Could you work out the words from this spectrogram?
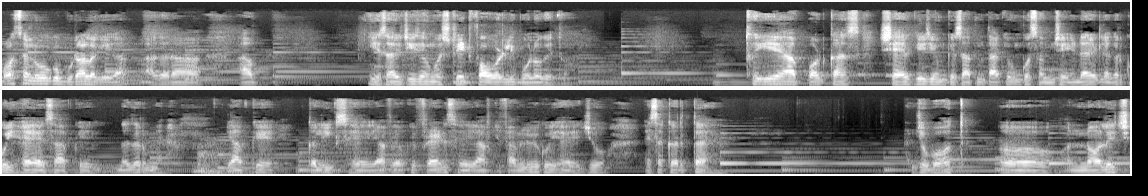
बहुत सारे लोगों को बुरा लगेगा अगर आ, आप ये सारी चीज़ें उनको स्ट्रेट फॉरवर्डली बोलोगे तो। तो ये आप पॉडकास्ट शेयर कीजिए उनके साथ में ताकि उनको समझे इनडायरेक्टली अगर कोई है ऐसा आपके नज़र में या आपके कलीग्स है या फिर आपके फ्रेंड्स है या आपकी फैमिली में कोई है जो ऐसा करता है जो बहुत नॉलेज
